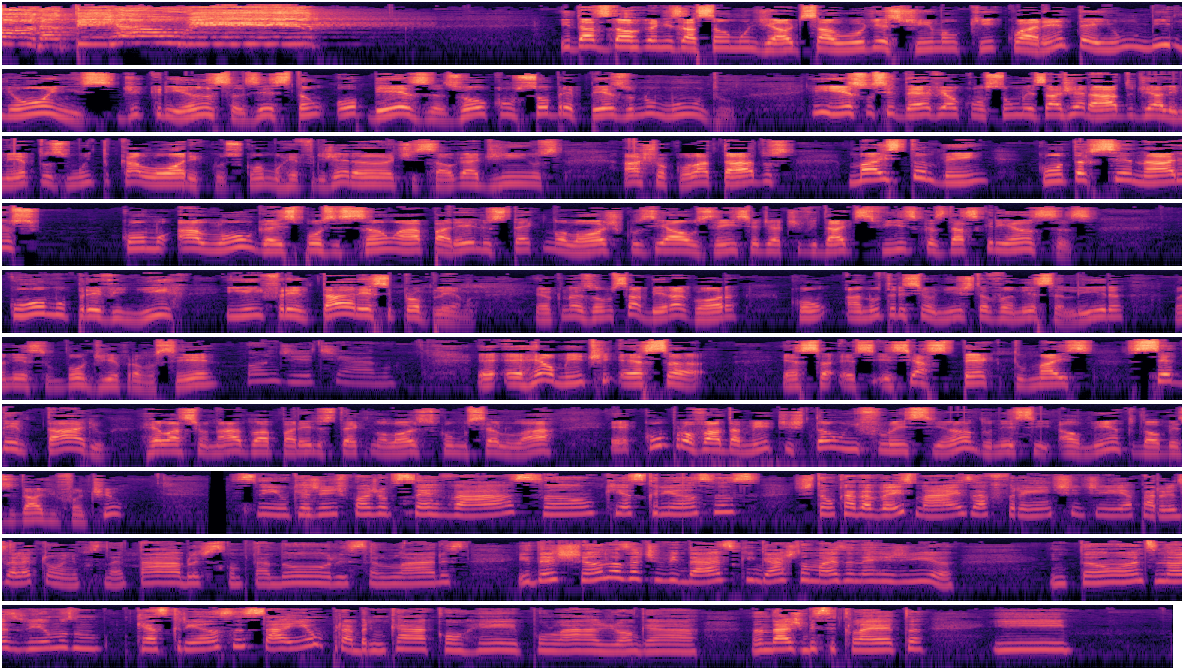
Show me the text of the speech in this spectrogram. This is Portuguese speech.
Acorda Piauí. E dados da Organização Mundial de Saúde estimam que 41 milhões de crianças estão obesas ou com sobrepeso no mundo. E isso se deve ao consumo exagerado de alimentos muito calóricos, como refrigerantes, salgadinhos, achocolatados, mas também conta cenários como a longa exposição a aparelhos tecnológicos e a ausência de atividades físicas das crianças. Como prevenir e enfrentar esse problema? É o que nós vamos saber agora com a nutricionista Vanessa Lira. Vanessa, um bom dia para você. Bom dia, Tiago. É, é, realmente essa, essa, esse, esse aspecto mais sedentário relacionado a aparelhos tecnológicos como o celular é, comprovadamente estão influenciando nesse aumento da obesidade infantil? Sim, o que a gente pode observar são que as crianças estão cada vez mais à frente de aparelhos eletrônicos, né? tablets, computadores, celulares, e deixando as atividades que gastam mais energia. Então, antes nós vimos que as crianças saíam para brincar, correr, pular, jogar, andar de bicicleta, e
